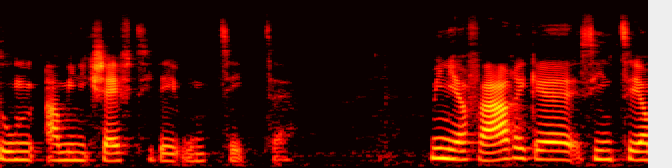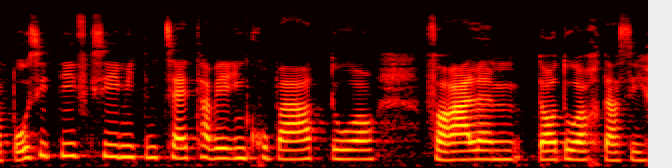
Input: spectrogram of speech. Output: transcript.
um auch meine Geschäftsidee umzusetzen. Meine Erfahrungen sind sehr positiv mit dem ZHW-Inkubator. Vor allem dadurch, dass ich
